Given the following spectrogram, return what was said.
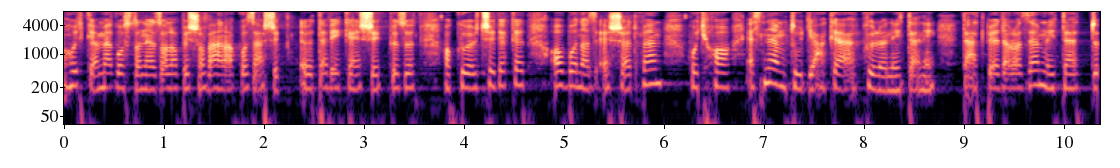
hogy kell megosztani az alap és a vállalkozási tevékenység között a költségeket, abban az esetben, hogyha ezt nem tudják elkülöníteni. Tehát például az említett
